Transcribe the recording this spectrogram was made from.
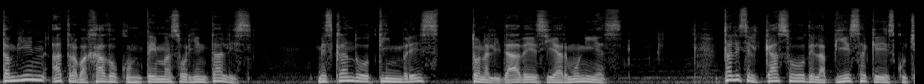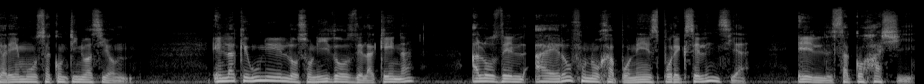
También ha trabajado con temas orientales, mezclando timbres, tonalidades y armonías. Tal es el caso de la pieza que escucharemos a continuación, en la que une los sonidos de la quena a los del aerófono japonés por excelencia, el sakohashi.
